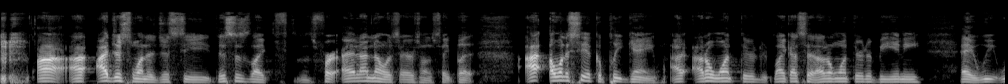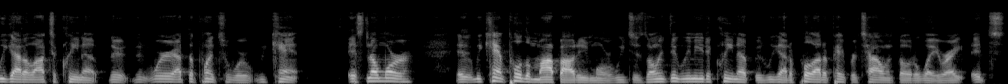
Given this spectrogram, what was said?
I, I, just want to just see this is like for and I know it's Arizona State, but I, I want to see a complete game. I, I don't want there to, like I said, I don't want there to be any. Hey, we we got a lot to clean up. There, we're at the point to where we can't. It's no more. We can't pull the mop out anymore. We just the only thing we need to clean up is we got to pull out a paper towel and throw it away. Right? It's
